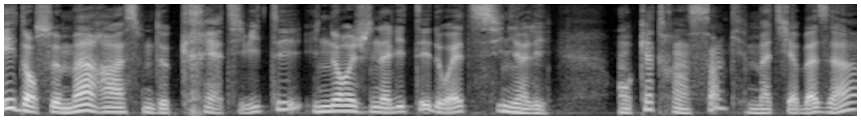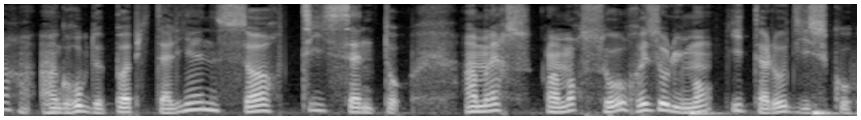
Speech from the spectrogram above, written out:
Et dans ce marasme de créativité, une originalité doit être signalée. En 85, Mattia Bazar, un groupe de pop italienne, sort Ti Sento, un, mers- un morceau résolument italo-disco.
